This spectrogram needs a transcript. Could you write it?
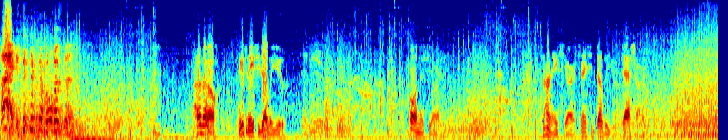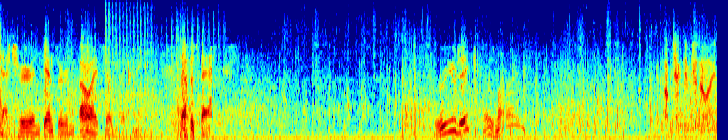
hey! what was that? I don't know. I think it's an ACW. Call an ACR. It's not an ACR. It's an ACW. Dash R. Dasher and Dancer and oh, I said that name. That was bad. Screw you, Jake. That was mine. Objective neutralized.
